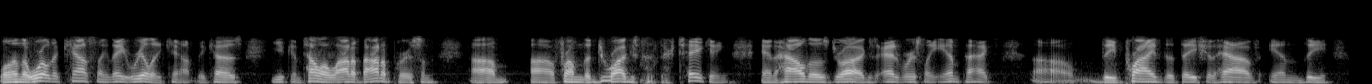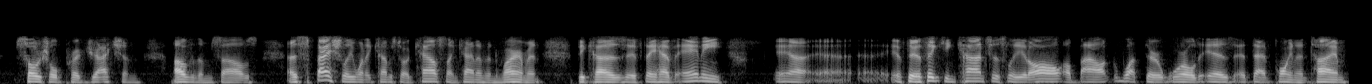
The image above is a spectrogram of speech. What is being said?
Well, in the world of counseling, they really count because you can tell a lot about a person um, uh, from the drugs that they're taking and how those drugs adversely impact uh, the pride that they should have in the social projection of themselves, especially when it comes to a counseling kind of environment, because if they have any uh, if they're thinking consciously at all about what their world is at that point in time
